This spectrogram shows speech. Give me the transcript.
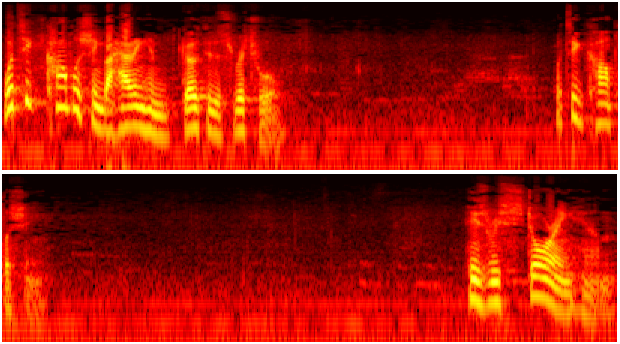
What's he accomplishing by having him go through this ritual? What's he accomplishing? He's restoring him.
